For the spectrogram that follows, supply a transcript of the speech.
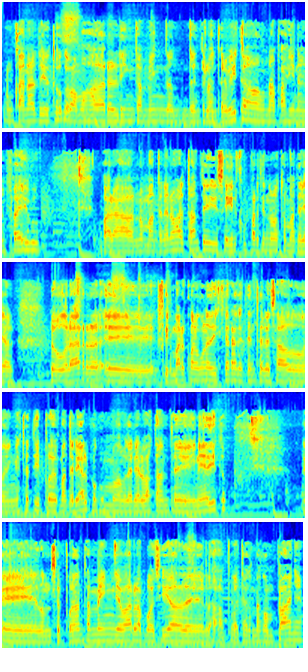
un canal de YouTube que vamos a dar el link también dentro de la entrevista, a una página en Facebook para no, mantenernos al tanto y seguir compartiendo nuestro material. Lograr eh, firmar con alguna disquera que esté interesado en este tipo de material, porque es un material bastante inédito. Eh, donde se puedan también llevar la poesía de la poeta que me acompaña,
